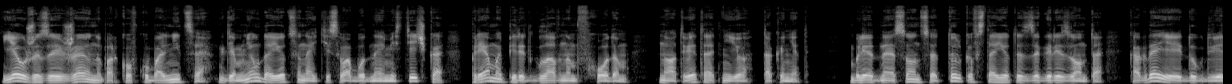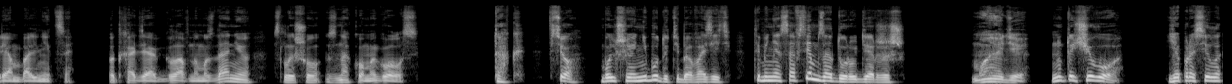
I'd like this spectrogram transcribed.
Я уже заезжаю на парковку больницы, где мне удается найти свободное местечко прямо перед главным входом, но ответа от нее так и нет. Бледное солнце только встает из-за горизонта, когда я иду к дверям больницы. Подходя к главному зданию, слышу знакомый голос. «Так, все, больше я не буду тебя возить. Ты меня совсем за дуру держишь?» «Мэдди, ну ты чего?» «Я просила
